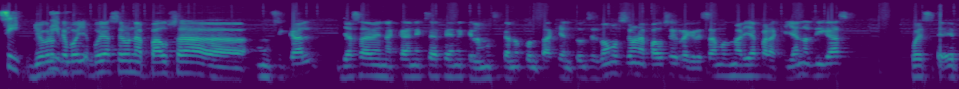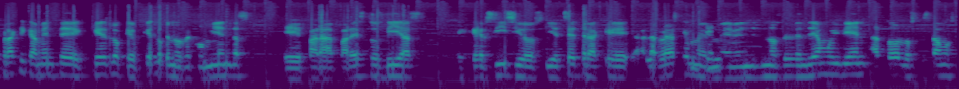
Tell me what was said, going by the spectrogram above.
Sí. Yo creo que voy, voy, a hacer una pausa musical. Ya saben acá en XFM que la música no contagia, entonces vamos a hacer una pausa y regresamos, María, para que ya nos digas, pues eh, prácticamente qué es lo que qué es lo que nos recomiendas eh, para, para estos días, ejercicios y etcétera. Que la verdad es que nos vendría muy bien a todos los que estamos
